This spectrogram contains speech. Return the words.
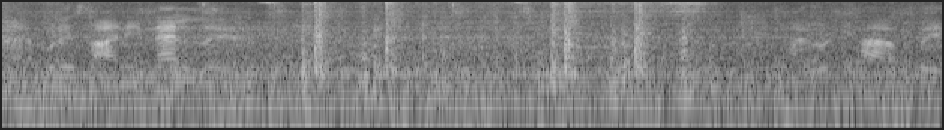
อ่าผู้โดยสารนี่แน่นเลยท้ายรถคาเฟ่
